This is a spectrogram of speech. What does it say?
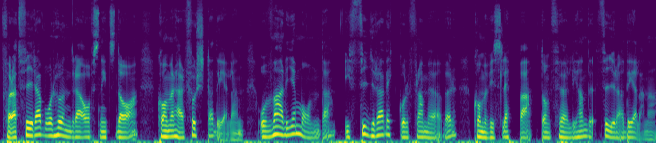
För att fira vår 100 avsnittsdag kommer här första delen och varje måndag i fyra veckor framöver kommer vi släppa de följande fyra delarna.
